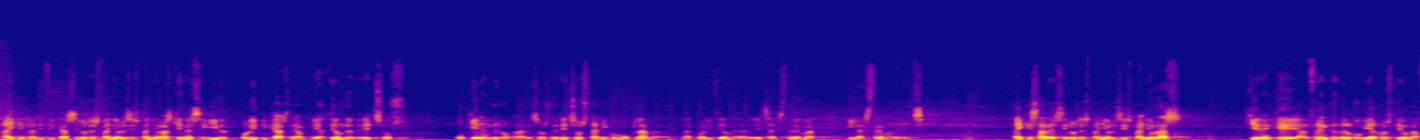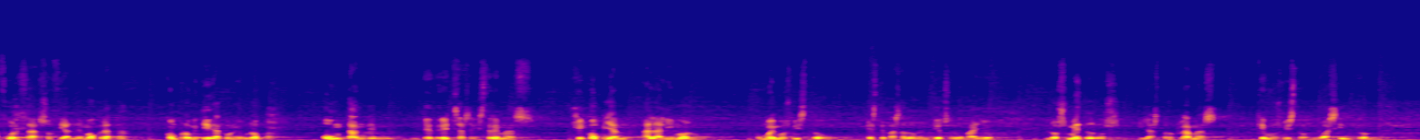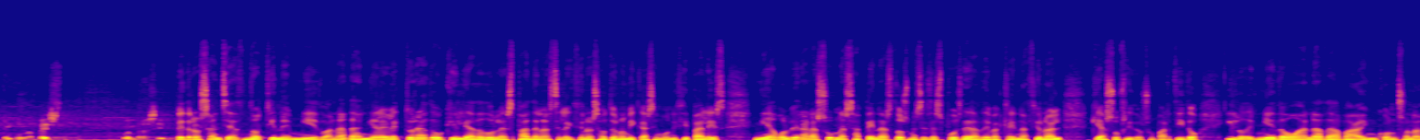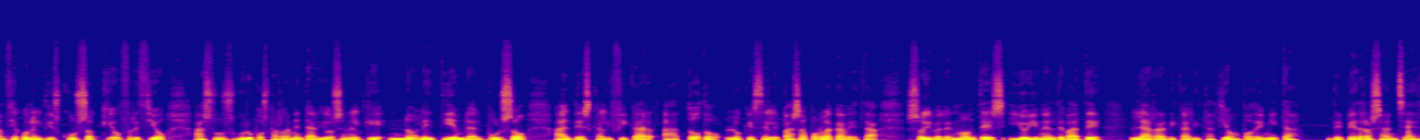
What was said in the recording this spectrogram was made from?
Hay que clarificar si los españoles y españolas quieren seguir políticas de ampliación de derechos o quieren derogar esos derechos tal y como clama la coalición de la derecha extrema y la extrema derecha. Hay que saber si los españoles y españolas quieren que al frente del gobierno esté una fuerza socialdemócrata comprometida con Europa o un tándem de derechas extremas que copian a la limón, como hemos visto este pasado 28 de mayo, los métodos y las proclamas que hemos visto en Washington, en Budapest Brasil. Pedro Sánchez no tiene miedo a nada, ni al electorado que le ha dado la espada en las elecciones autonómicas y municipales, ni a volver a las urnas apenas dos meses después de la debacle nacional que ha sufrido su partido. Y lo del miedo a nada va en consonancia con el discurso que ofreció a sus grupos parlamentarios en el que no le tiembla el pulso al descalificar a todo lo que se le pasa por la cabeza. Soy Belén Montes y hoy en el debate la radicalización podemita de Pedro Sánchez.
